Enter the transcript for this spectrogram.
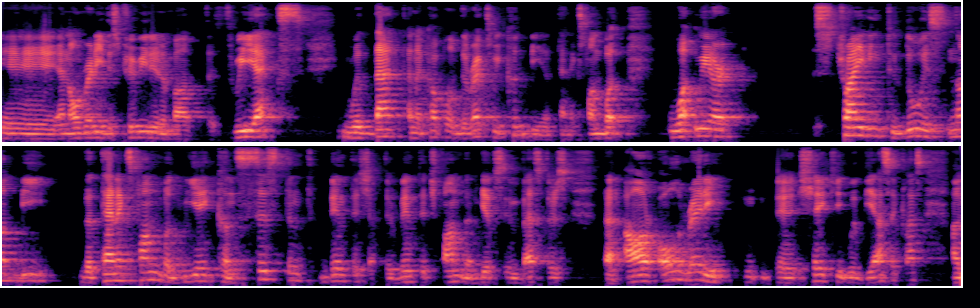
uh, and already distributed about the 3x. With that and a couple of directs, we could be a 10x fund. But what we are striving to do is not be the 10x fund, but be a consistent vintage after vintage fund that gives investors that are already uh, shaky with the asset class a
